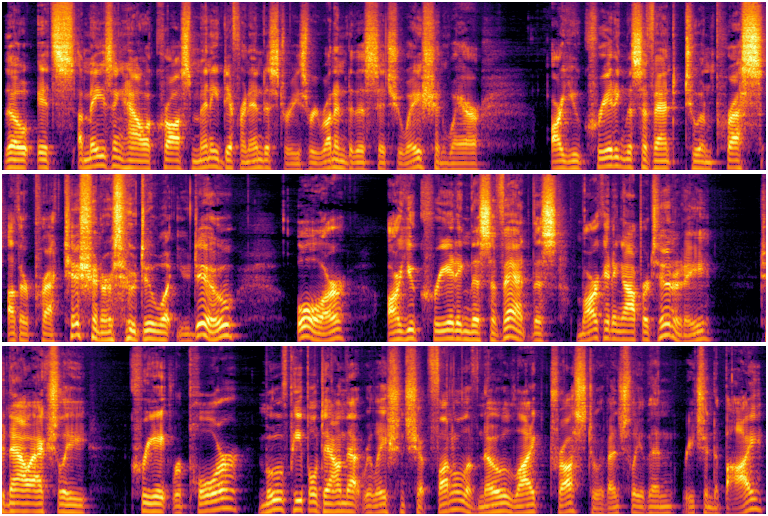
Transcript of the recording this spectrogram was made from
Though it's amazing how across many different industries we run into this situation where are you creating this event to impress other practitioners who do what you do? Or are you creating this event, this marketing opportunity to now actually create rapport, move people down that relationship funnel of know, like, trust to eventually then reach into buy?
